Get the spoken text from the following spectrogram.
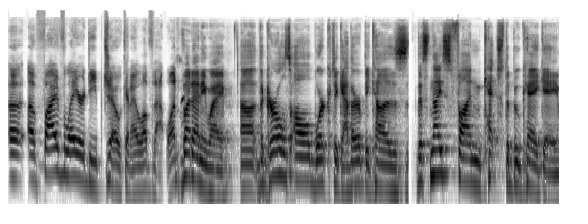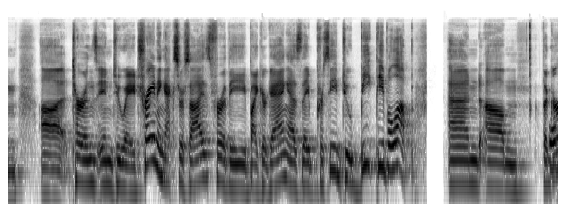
uh, a five layer deep joke, and I love that one. But anyway, uh, the girls all work together because this nice, fun catch the bouquet game uh, turns into a training exercise for the biker gang as they proceed to beat people up. And um, the Well,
